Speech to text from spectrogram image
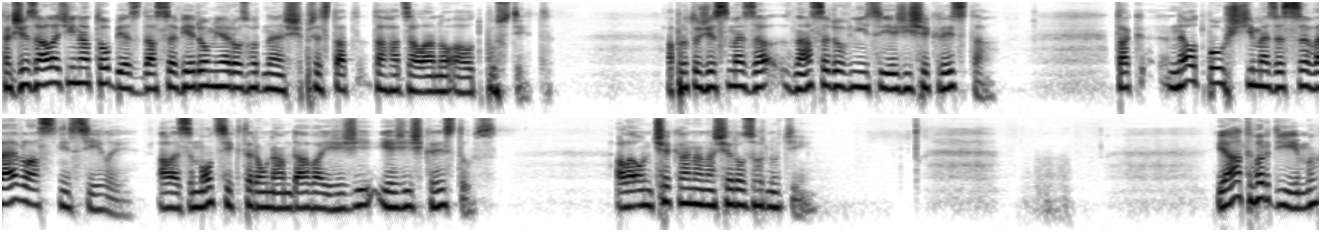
Takže záleží na tobě, zda se vědomě rozhodneš přestat tahat za lano a odpustit. A protože jsme následovníci Ježíše Krista, tak neodpouštíme ze své vlastní síly, ale z moci, kterou nám dává Ježí, Ježíš Kristus. Ale on čeká na naše rozhodnutí. Já tvrdím,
